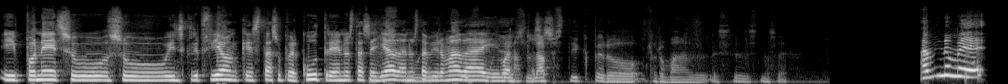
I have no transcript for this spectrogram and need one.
y pone su, su inscripción que está súper cutre, no está sellada, no está firmada, es y bueno. pues pero, pero mal. Es- no sé. a mí no me,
